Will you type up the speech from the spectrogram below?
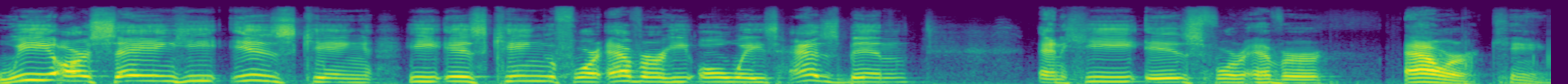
We are saying he is king. He is king forever. He always has been. And he is forever our king.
